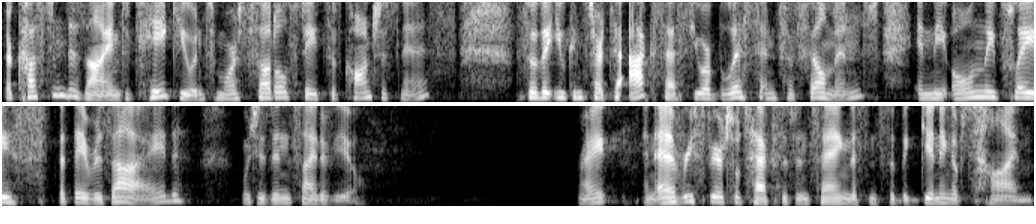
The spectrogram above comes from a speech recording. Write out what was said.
They're custom designed to take you into more subtle states of consciousness so that you can start to access your bliss and fulfillment in the only place that they reside, which is inside of you. Right? And every spiritual text has been saying this since the beginning of time.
